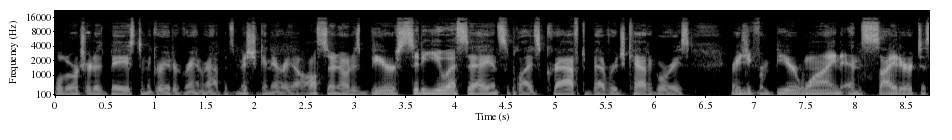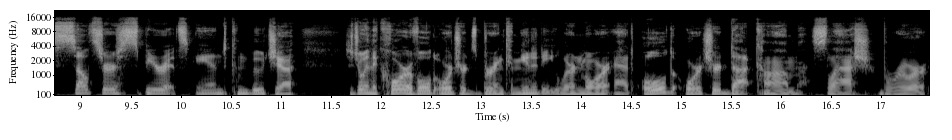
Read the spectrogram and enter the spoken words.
Old Orchard is based in the greater Grand Rapids, Michigan area, also known as Beer City, USA, and supplies craft beverage categories ranging from beer, wine, and cider to seltzer, spirits, and kombucha. To join the core of Old Orchard's brewing community, learn more at oldorchard.com slash brewer.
